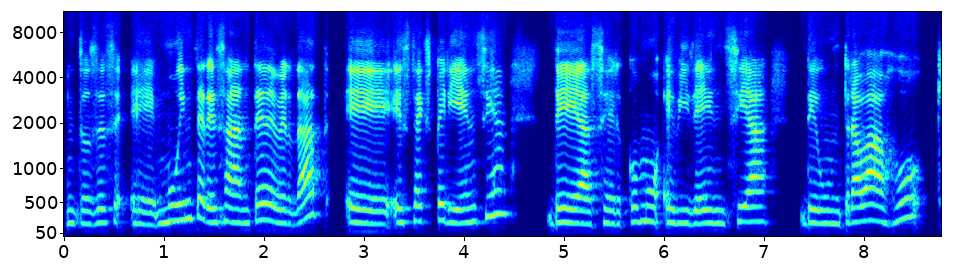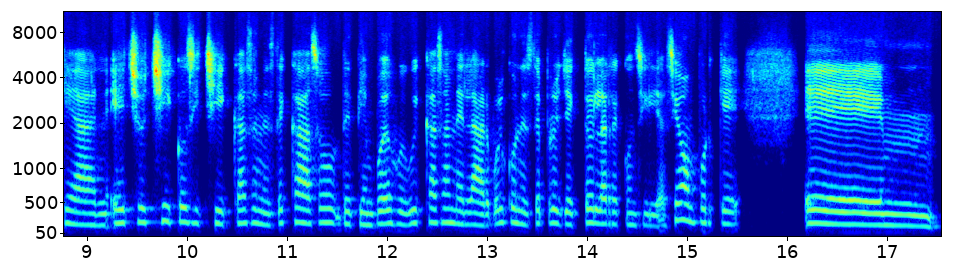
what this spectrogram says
Entonces, eh, muy interesante de verdad esta experiencia de hacer como evidencia de un trabajo que han hecho chicos y chicas, en este caso de tiempo de juego y casa en el árbol, con este proyecto de la reconciliación, porque em,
